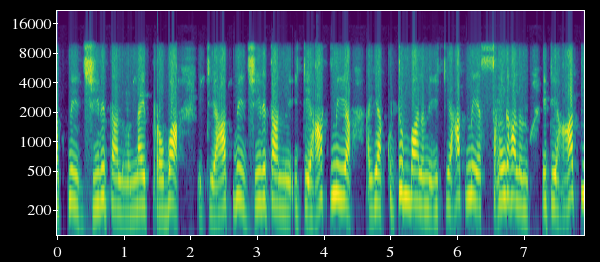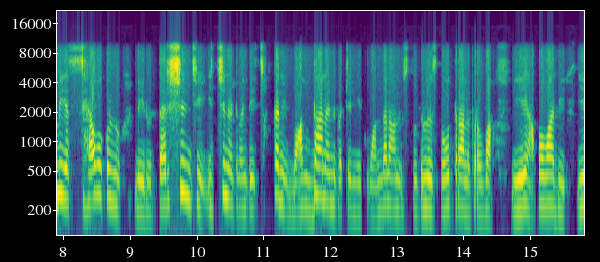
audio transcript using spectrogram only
ఆత్మీయ జీవితాలు ఉన్నాయి ప్రభా. ఇటు ఆత్మీయ జీవితాలను ఇటు ఆత్మీయ అయ్యా కుటుంబాలను ఇటు ఆత్మీయ సంఘాలను ఇటు ఆత్మీయ సేవకులను మీరు దర్శించి ఇచ్చినటువంటి చక్కని వాగ్దానాన్ని బట్టి నీకు వందనాలు స్థుతులు స్తోత్రాలు ప్రభా. ఏ అపవాది ఏ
